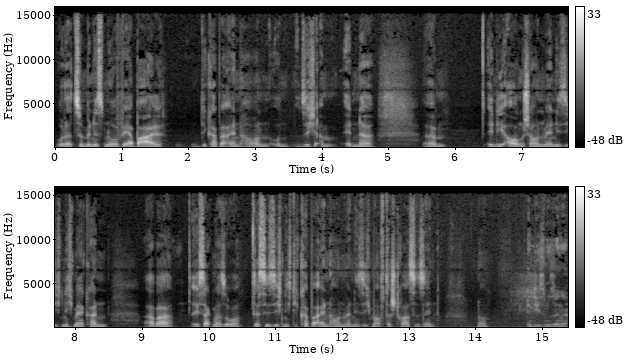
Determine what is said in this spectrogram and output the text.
oder zumindest nur verbal die Köpfe einhauen und sich am Ende ähm, in die Augen schauen, wenn die sich nicht mehr können. Aber ich sag mal so, dass sie sich nicht die Köpfe einhauen, wenn die sich mal auf der Straße sehen. Ne? In diesem Sinne.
